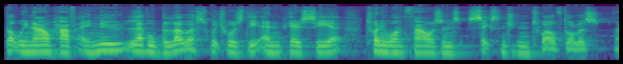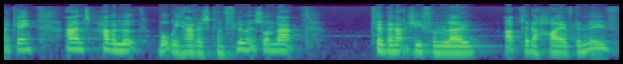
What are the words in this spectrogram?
but we now have a new level below us, which was the NPOC at $21,612. Okay, and have a look what we had as confluence on that. Fibonacci from low up to the high of the move.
